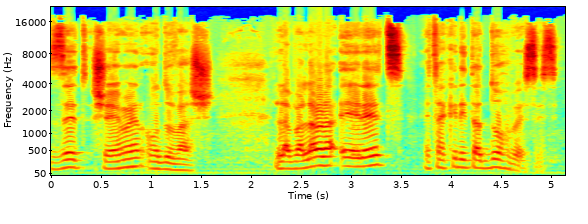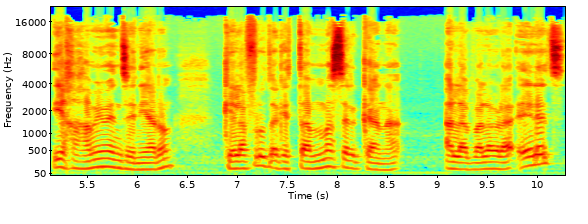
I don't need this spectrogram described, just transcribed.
Zet Shemen Udvash. La palabra Eretz está escrita dos veces. Y a mí me enseñaron que la fruta que está más cercana a la palabra Eretz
